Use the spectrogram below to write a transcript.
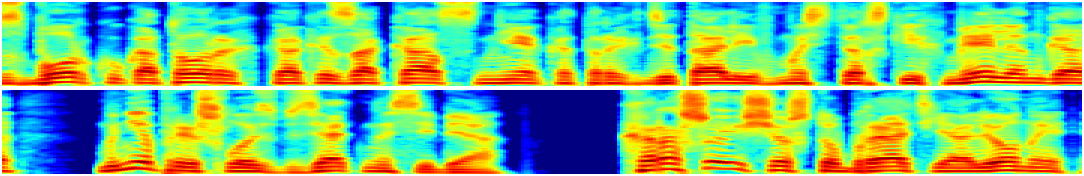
сборку которых, как и заказ некоторых деталей в мастерских Меллинга, мне пришлось взять на себя. Хорошо еще, что братья Алены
